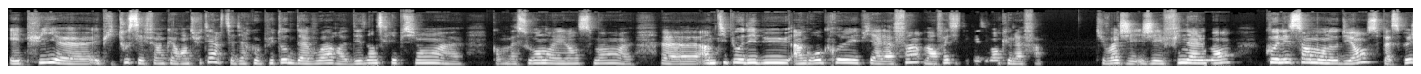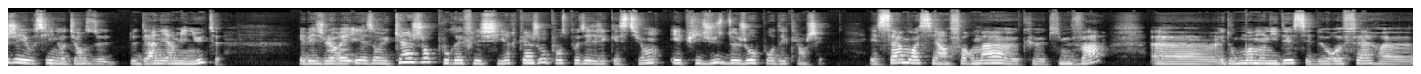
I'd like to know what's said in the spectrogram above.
Et puis, euh, et puis tout s'est fait en 48 heures. C'est-à-dire que plutôt que d'avoir euh, des inscriptions, euh, comme on a souvent dans les lancements, un petit peu au début, un gros creux, et puis à la fin, bah, en fait, c'était quasiment que la fin. Tu vois, j'ai finalement, connaissant mon audience, parce que j'ai aussi une audience de, dernière minute, eh bien, je leur ai, elles ont eu 15 jours pour réfléchir, 15 jours pour se poser des questions, et puis juste deux jours pour déclencher. Et ça, moi, c'est un format que, qui me va. Euh, et donc moi, mon idée, c'est de refaire euh,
